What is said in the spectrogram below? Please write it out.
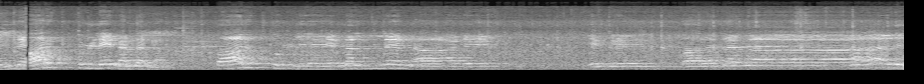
இந்த பாருக்குள்ளே நல்ல நாள். பாருக்குள்ளே நல்ல நாடு எங்கள் பரத நாடு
